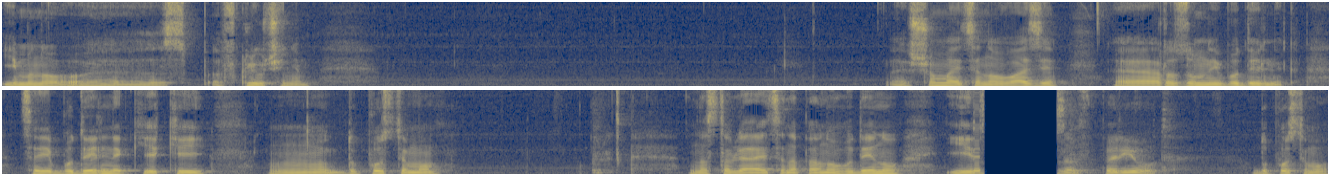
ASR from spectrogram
іменно е, з включенням. Е, Що мається на увазі розумний будильник? Це є будильник, який, допустимо, наставляється на певну годину і в період, допустимо,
